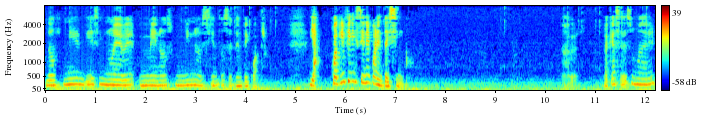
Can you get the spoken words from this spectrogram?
2019 menos 1974. Ya, Joaquín Phoenix tiene 45. A ver, la que hace de su madre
